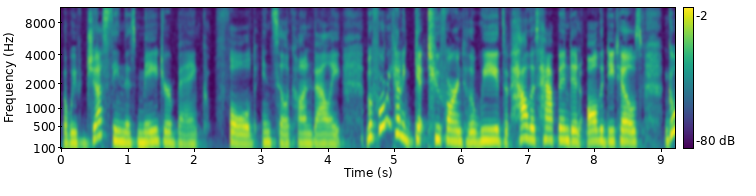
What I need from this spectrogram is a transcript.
But we've just seen this major bank in Silicon Valley. Before we kind of get too far into the weeds of how this happened and all the details, go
